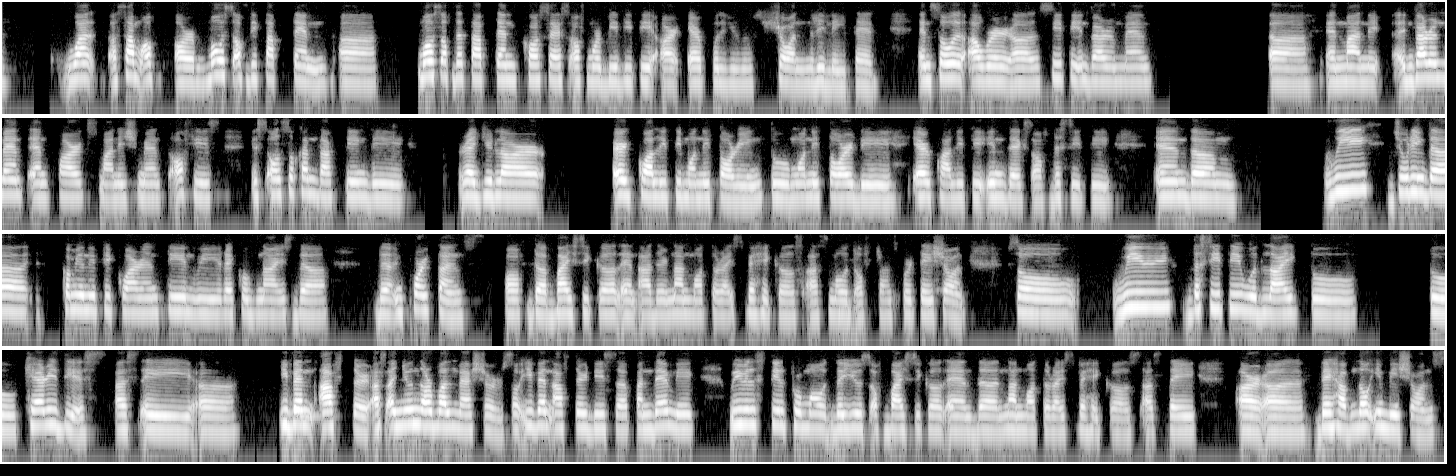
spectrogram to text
one uh, some of or most of the top 10 uh, most of the top 10 causes of morbidity are air pollution related and so our uh, city environment uh, and man environment and parks management office is also conducting the regular air quality monitoring to monitor the air quality index of the city. And um, we, during the community quarantine, we recognize the, the importance of the bicycle and other non-motorized vehicles as mode of transportation. So we, the city would like to, to carry this as a uh, even after as a new normal measure. So even after this uh, pandemic, we will still promote the use of bicycle and uh, non-motorized vehicles as they are uh, they have no emissions.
